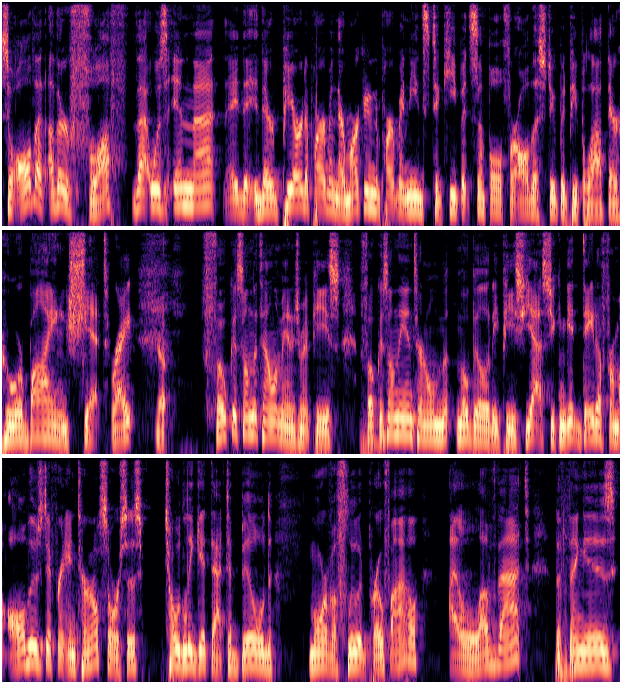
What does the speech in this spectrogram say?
So all that other fluff that was in that, eh, their PR department, their marketing department needs to keep it simple for all the stupid people out there who are buying shit, right? Yep focus on the talent management piece, focus on the internal m- mobility piece. Yes, you can get data from all those different internal sources. Totally get that to build more of a fluid profile. I love that. The mm-hmm. thing is,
